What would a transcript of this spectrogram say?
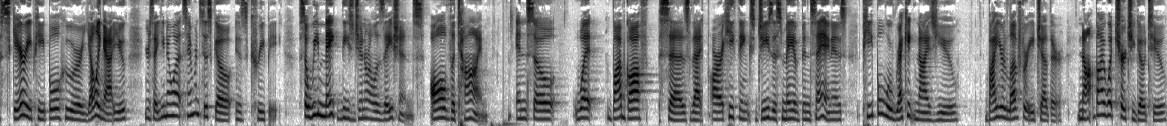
scary people who are yelling at you, you're going to say, you know what, San Francisco is creepy. So we make these generalizations all the time. And so what Bob Goff says that, or he thinks Jesus may have been saying is, people will recognize you by your love for each other, not by what church you go to,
